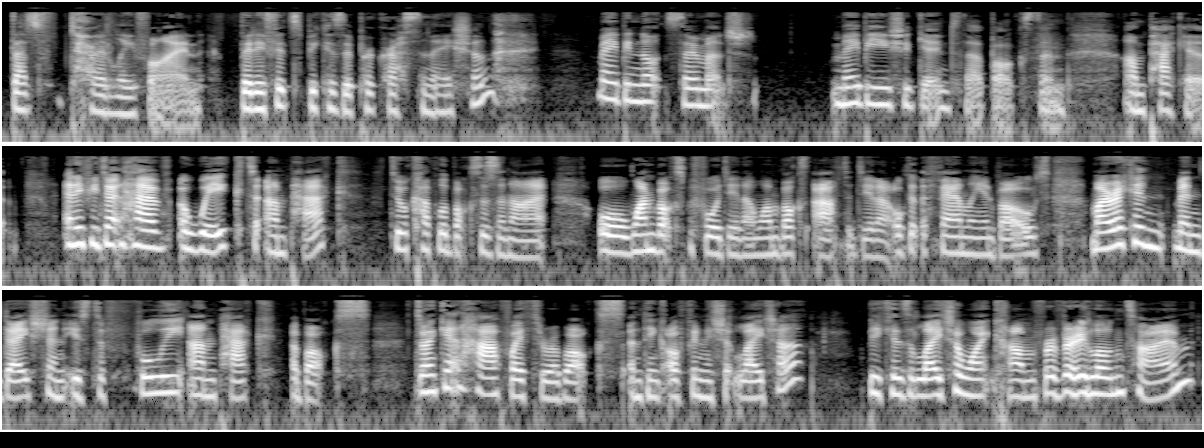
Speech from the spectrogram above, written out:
that's totally fine. But if it's because of procrastination, maybe not so much. Maybe you should get into that box and unpack it. And if you don't have a week to unpack, do a couple of boxes a night, or one box before dinner, one box after dinner, or get the family involved. My recommendation is to fully unpack a box. Don't get halfway through a box and think I'll finish it later, because later won't come for a very long time.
